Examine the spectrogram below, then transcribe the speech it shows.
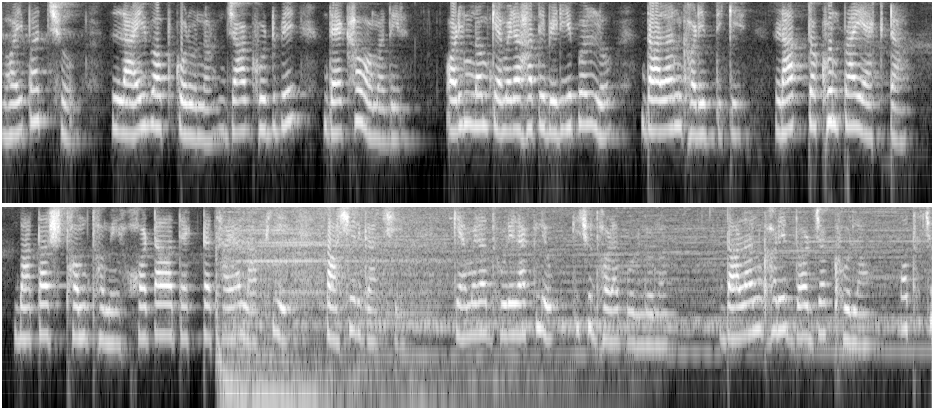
ভয় পাচ্ছ? লাইভ অফ করো না, যা ঘটবে দেখাও আমাদের। অরিন্দম ক্যামেরা হাতে বেরিয়ে পড়ল দালান ঘরের দিকে। রাত তখন প্রায় একটা। বাতাস থমথমে, হঠাৎ একটা ছায়া লাফিয়ে পাশের গাছে। ক্যামেরা ধরে রাখলেও কিছু ধরা পড়ল না। দালান ঘরের দরজা খোলা, অথচ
